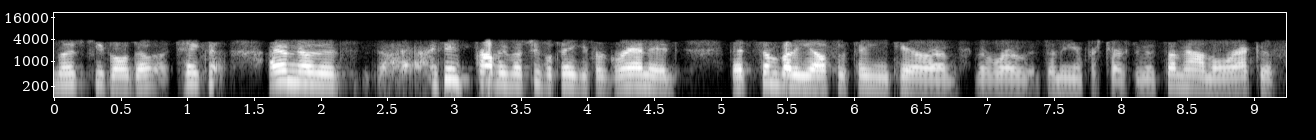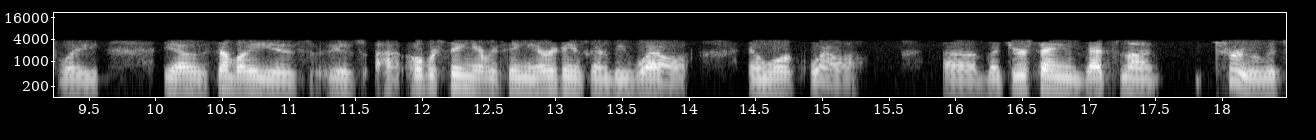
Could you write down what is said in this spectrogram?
most people don't take. I don't know that. I think probably most people take it for granted that somebody else is taking care of the roads and the infrastructure. That somehow miraculously, you know, somebody is is overseeing everything and everything is going to be well and work well. Uh, but you're saying that's not true. It's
